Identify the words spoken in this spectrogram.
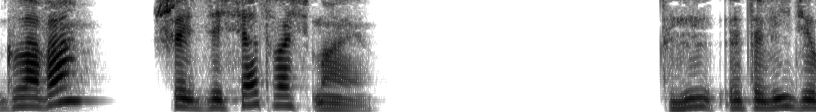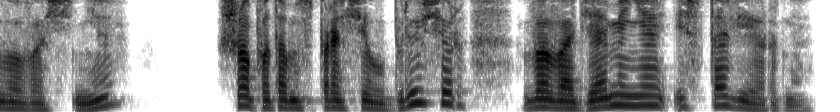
Глава 68. «Ты это видела во сне?» — шепотом спросил Брюсер, выводя меня из таверны.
